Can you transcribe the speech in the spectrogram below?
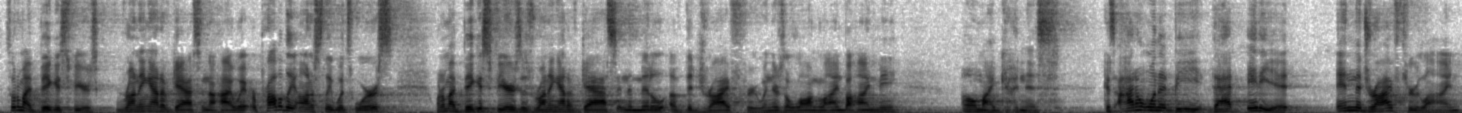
It's one of my biggest fears, running out of gas in the highway, or probably honestly, what's worse, one of my biggest fears is running out of gas in the middle of the drive through when there's a long line behind me oh my goodness. Because I don't want to be that idiot in the drive through line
